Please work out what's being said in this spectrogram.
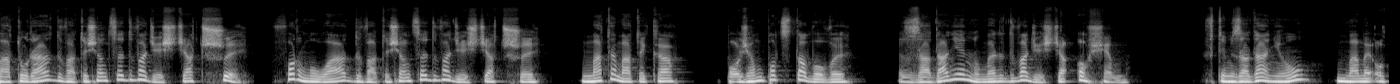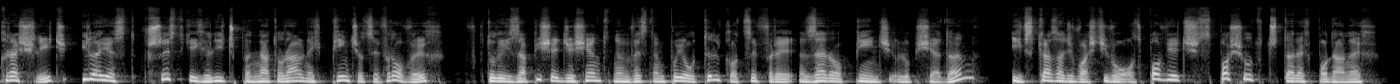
Matura 2023. Formuła 2023. Matematyka. Poziom podstawowy. Zadanie numer 28. W tym zadaniu mamy określić, ile jest wszystkich liczb naturalnych pięciocyfrowych, w których zapisie dziesiętnym występują tylko cyfry 0, 5 lub 7 i wskazać właściwą odpowiedź spośród czterech podanych.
